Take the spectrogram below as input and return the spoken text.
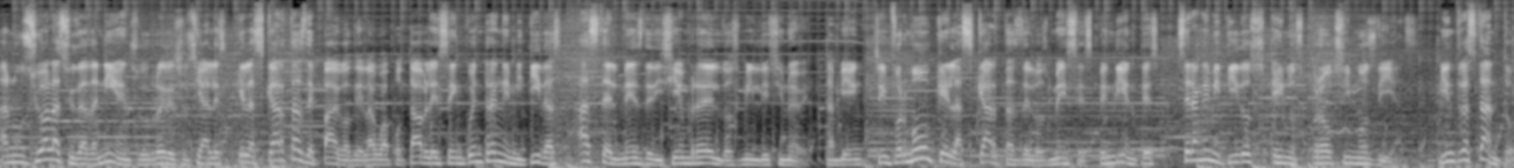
anunció a la ciudadanía en sus redes sociales que las cartas de pago del agua potable se encuentran emitidas hasta el mes de diciembre del 2019. También se informó que las cartas de los meses pendientes serán emitidos en los próximos días. Mientras tanto,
